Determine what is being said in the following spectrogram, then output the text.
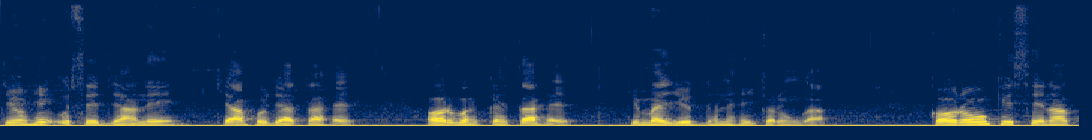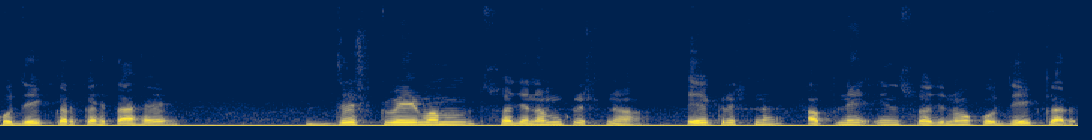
त्यों ही उसे जाने क्या हो जाता है। और वह कहता है कि मैं युद्ध नहीं करूँगा। कौरवों की सेना को देखकर कहता है, दृष्टवेम स्वजनम कृष्ण। हे कृष्ण, अपने इन स्वजनों को देखकर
